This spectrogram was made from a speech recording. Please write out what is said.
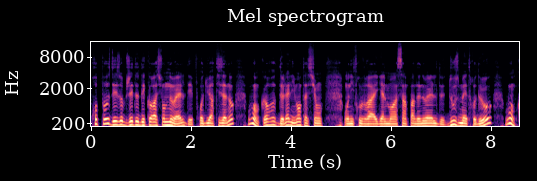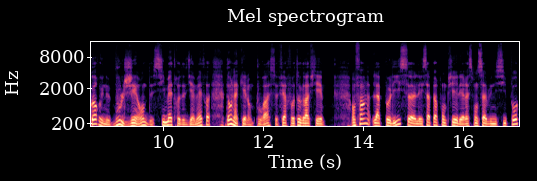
proposent des objets de décoration de Noël, des produits artisanaux ou encore de l'alimentation. On y trouvera également un sapin de Noël de 12 mètres de haut ou encore une boule géante de 6 mètres de diamètre dans laquelle on pourra se faire photographier. Enfin, la police, les sapeurs-pompiers et les responsables municipaux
